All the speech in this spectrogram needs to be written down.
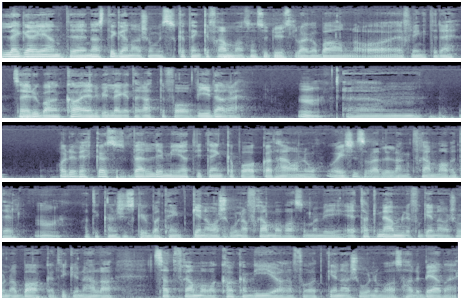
legger igjen til neste generasjon, hvis vi skal tenke fremover, sånn som du som lager barn og er flink til det. Så er det jo bare hva er det vi legger til rette for videre. Um, og det virker veldig mye at vi tenker på akkurat her og nå, og ikke så veldig langt frem av og til. At vi kanskje skulle bare tenkt generasjoner fremover, men vi er takknemlige for generasjoner bak. At vi kunne heller sett fremover hva kan vi gjøre for at generasjonene våre har det bedre.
